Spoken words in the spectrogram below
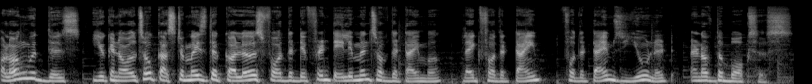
Along with this, you can also customize the colors for the different elements of the timer, like for the time, for the times unit, and of the boxes.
